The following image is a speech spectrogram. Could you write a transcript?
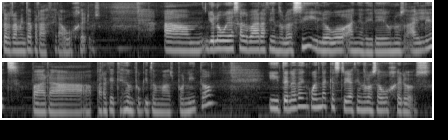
herramienta para hacer agujeros. yo lo voy a salvar haciéndolo así y luego añadiré unos eyelets para, para que quede un poquito más bonito. Y tened en cuenta que estoy haciendo los agujeros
